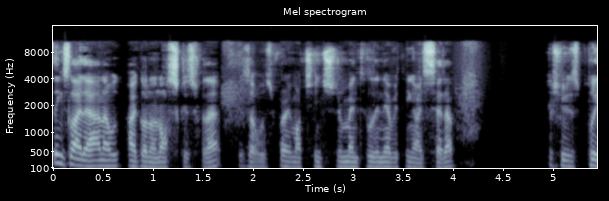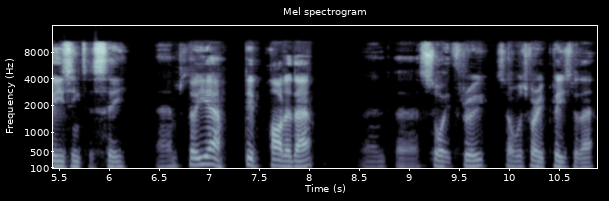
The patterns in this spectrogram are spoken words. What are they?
things like that, and I, I got an Oscars for that because I was very much instrumental in everything I set up, which was pleasing to see. Um, so yeah, did part of that and uh, saw it through. So I was very pleased with that.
